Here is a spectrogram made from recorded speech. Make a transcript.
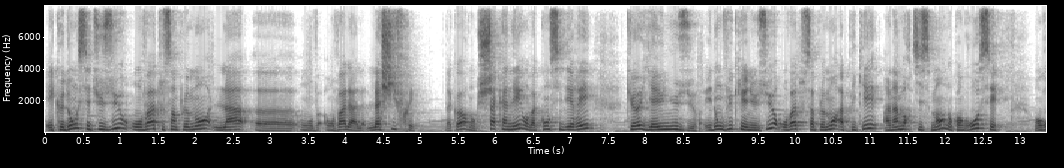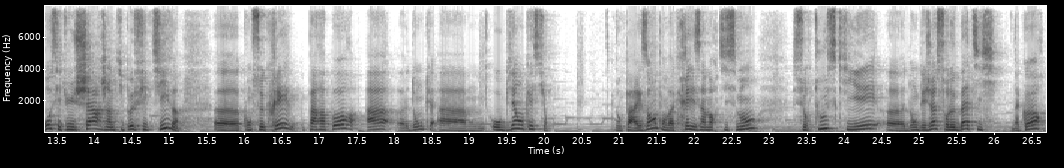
et que donc cette usure, on va tout simplement la, euh, on va, la, chiffrer. D'accord? Donc chaque année, on va considérer qu'il y a une usure. Et donc vu qu'il y a une usure, on va tout simplement appliquer un amortissement. Donc en gros, c'est une charge un petit peu fictive euh, qu'on se crée par rapport euh, au bien en question. Donc par exemple, on va créer des amortissements sur tout ce qui est euh, donc déjà sur le bâti, d'accord?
